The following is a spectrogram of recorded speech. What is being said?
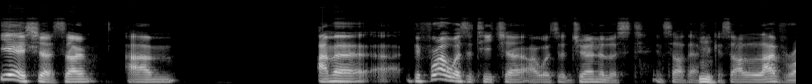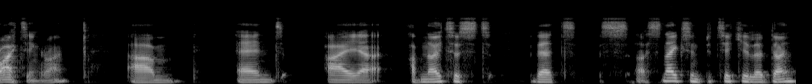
yeah, sure. So, um, I'm a uh, before I was a teacher, I was a journalist in South Africa. So I love writing, right? Um, and I uh, I've noticed that uh, snakes in particular don't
